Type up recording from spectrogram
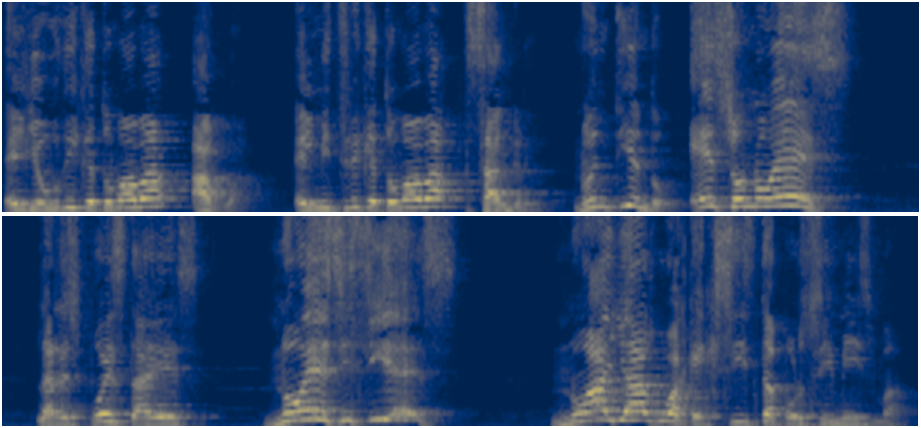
El Yehudi que tomaba agua. El Mitzri que tomaba sangre. No entiendo. Eso no es. La respuesta es, no es y sí es. No hay agua que exista por sí misma.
